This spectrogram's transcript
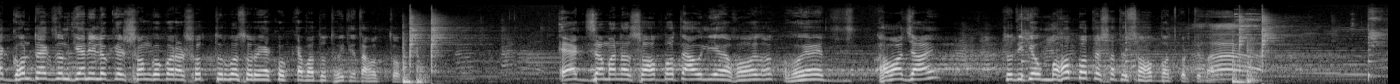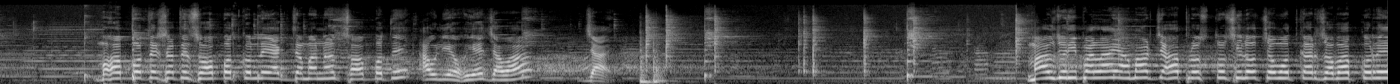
এক ঘণ্টা একজন জ্ঞানী লোকের সঙ্গ করা সত্তর বছর একক আবাদত হইতে তা হতো এক জামানা সহব্বত আউলিয়া হয়ে হওয়া যায় যদি কেউ মহব্বতের সাথে সহব্বত করতে পারে। মহব্বতের সাথে সহব্বত করলে এক জামানা সহব্বতে আউলিয়া হয়ে যাওয়া যায়। মালজুরি পালায় আমার যাহা প্রশ্ন ছিল, চমৎকার জবাব করে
